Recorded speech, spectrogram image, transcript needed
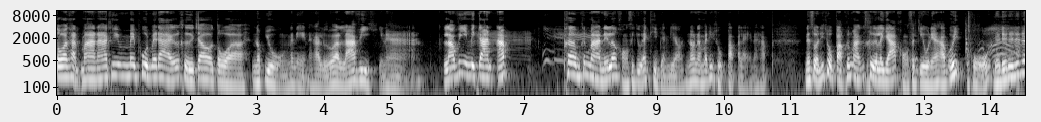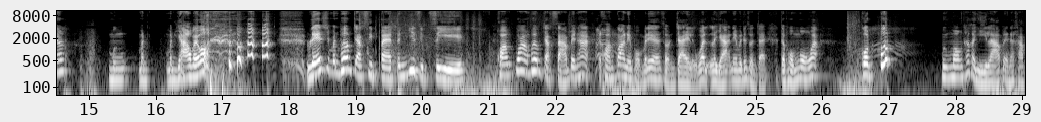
ตัวถัดมานะที่ไม่พูดไม่ได้ก็คือเจ้าตัวนกยูงนั่นเองนะครับหรือว่าลาวีนะ ลาวีมีการอัพเพิ่มขึ้นมาในเรื่องของสกิลแอคทีฟอย่างเดียว นอกนั้นไม่ได้ถูกปรับอะไรนะครับ ในส่วนที่ถูกปรับขึ้นมาก็คือระยะของสกิลเนี้ยครับอุ้ยโอ้โห เดี๋ยวเดี๋ยวเดี๋ยวมึงมันมันยาวไปวะเรนจ์มันเพิ่มจาก 18 เป็น 24 ความกว้างเพิ่มจาก 3 เป็น 5 ไอความกว้างเนี่ยผมไม่ได้สนใจหรือว่าระยะเนี่ยไม่ได้สนใจ แต่ผมงงว่ากดปุ๊บ มึงมองเท่ากับยีราฟเลยนะครับ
